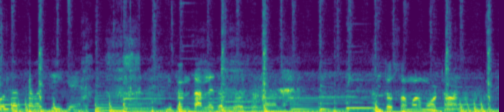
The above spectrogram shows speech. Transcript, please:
बोलतात त्याला ठीक आहे. इथून चालले धबधबा छोटावाला आणि तो समोर मोठावाला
